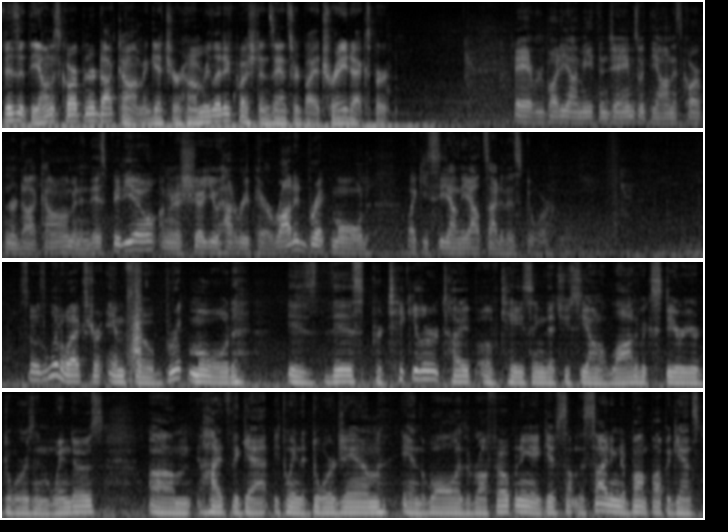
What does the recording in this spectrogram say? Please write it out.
Visit thehonestcarpenter.com and get your home related questions answered by a trade expert. Hey everybody, I'm Ethan James with thehonestcarpenter.com and in this video I'm going to show you how to repair rotted brick mold like you see on the outside of this door. So as a little extra info, brick mold is this particular type of casing that you see on a lot of exterior doors and windows. Um, hides the gap between the door jamb and the wall or the rough opening and gives something the siding to bump up against.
